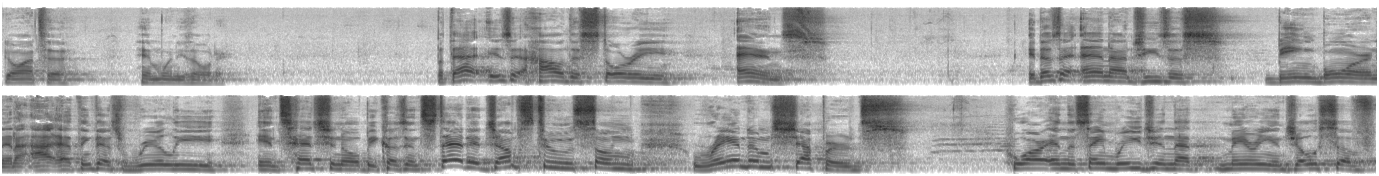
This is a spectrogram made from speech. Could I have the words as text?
go on to him when he's older. But that isn't how this story ends. It doesn't end on Jesus being born, and I, I, think that's really intentional because instead it jumps to some random shepherds who are in the same region that Mary and Joseph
